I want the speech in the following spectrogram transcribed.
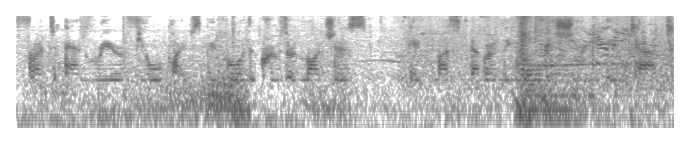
front and rear fuel pipes before the cruiser launches. It must never leave the ship intact.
